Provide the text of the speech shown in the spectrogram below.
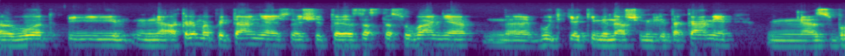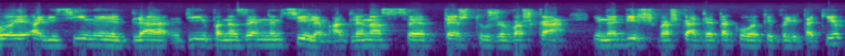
От і окреме питання, значить, е, застосування е, будь-якими нашими літаками зброї авіаційної для дії по наземним цілям. А для нас це теж дуже важка і найбільш важка для такого типу літаків,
